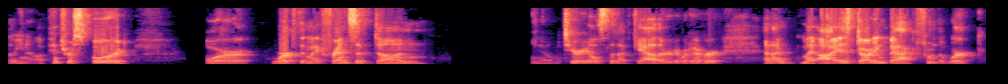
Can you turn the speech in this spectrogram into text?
you know a Pinterest board or work that my friends have done, you know materials that I've gathered or whatever, and I'm my eye is darting back from the work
